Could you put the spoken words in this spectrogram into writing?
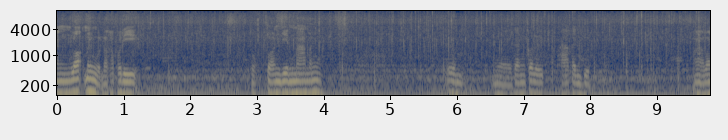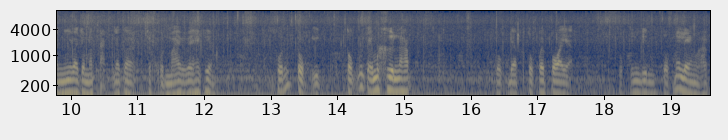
ยังเลาะไม่หมดแล้วครับ พอดี ตกตอนเย็นมามันเริ่มเหนื่อยกันก็เลยพากันหยุดวันนี้ว่าจะมาตัดแล้วก็จะขนไม้ไปไว้ให้เพื่อนฝนตกอีก ตกตั้งแต่เมื่อคืนแล้วครับ ตกแบบตกปล่อยๆอะ ตกดินดินๆตกไม่แรงหรอกครับ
